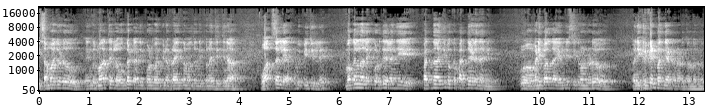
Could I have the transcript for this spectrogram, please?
ಈ ಸಮಾಜಡು ಹೆಂಗ್ ಮಾತೆಲ್ಲ ಒಗ್ಗಟ್ಟ ದಿಪ್ಪೋಡು ಬಂಪಿನ ಪ್ರಯತ್ನ ಮಲ್ತೊಂದಿಪ್ಪುನ ಜಿತ್ತಿನ ವಾತ್ಸಲ್ಯ ಉಡುಪಿ ಜಿಲ್ಲೆ. ಮೊಗಲ್ನ ಲೆಕ್ಕ ಹೊಡೆದು ಇಲ್ಲಂಜಿ ಪದ್ನಾಜಿ ಬೊಕ್ಕ ಪದ್ನೇಳು ದಾನಿ ಉ- ಮಣಿಪಾಲ್ದ ಎಂ ಜಿ ಸಿ ಗ್ರೌಂಡ್ ಒಂಜಿ ಕ್ರಿಕೆಟ್ ಪಂದ್ಯಾಟ ನಡತೊಂದುಂಡು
